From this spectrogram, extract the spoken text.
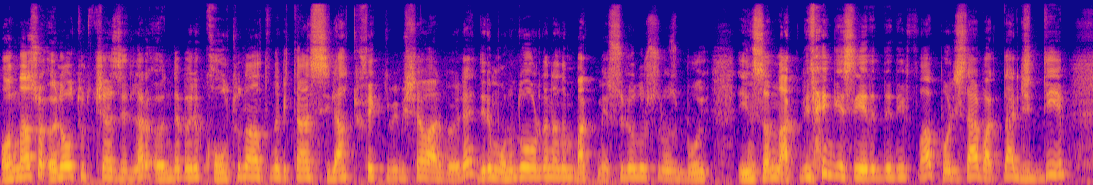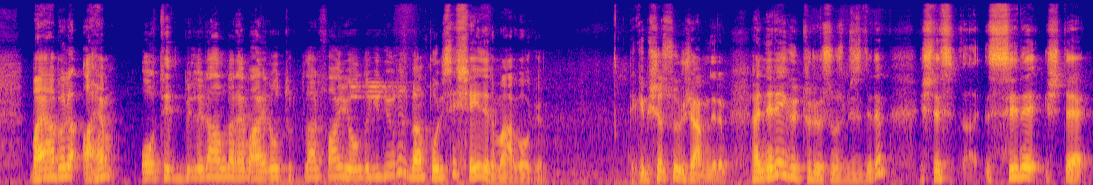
Ondan sonra öne oturtacağız dediler. Önde böyle koltuğun altında bir tane silah tüfek gibi bir şey var böyle. Dedim onu da oradan alın. Bak mesul olursunuz. Bu insanın akli dengesi yerinde değil falan. Polisler baktılar ciddiyim. Baya böyle hem o tedbirleri aldılar hem ayrı oturttular falan yolda gidiyoruz. Ben polise şey dedim abi o gün. Peki bir şey soracağım dedim. Ha nereye götürüyorsunuz bizi dedim. İşte seni işte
